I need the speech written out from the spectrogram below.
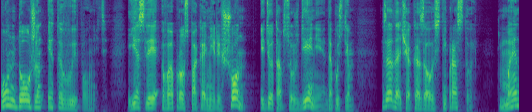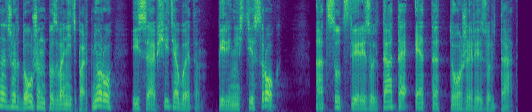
он должен это выполнить. Если вопрос пока не решен, идет обсуждение, допустим, задача оказалась непростой, Менеджер должен позвонить партнеру и сообщить об этом, перенести срок. Отсутствие результата – это тоже результат.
